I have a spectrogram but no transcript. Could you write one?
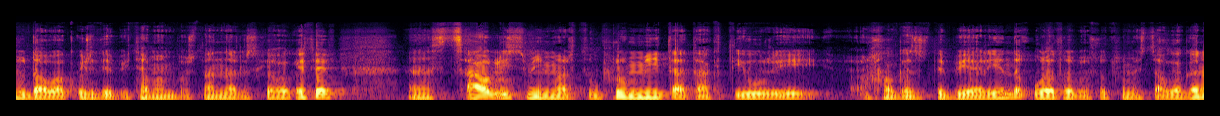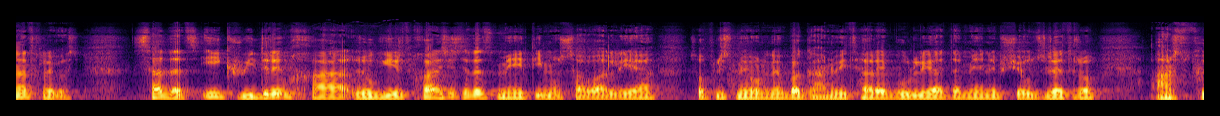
თუ დავაკვირდებით ამ ამბოს და ანალიზს გავაკეთებ, სწავლის მიმართ უფრო მეტად აქტიური ახალგაზრდები არიან და ყურადღებას უთმობენ სწავლა განათლებას, სადაც იქ ვიდრე ზოგიერთ მხარეში, სადაც მეტი მოსავალია, სოფლის მეურნეობა განვითარებული ადამიანებს შეუძლიათ, რომ არც თუ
